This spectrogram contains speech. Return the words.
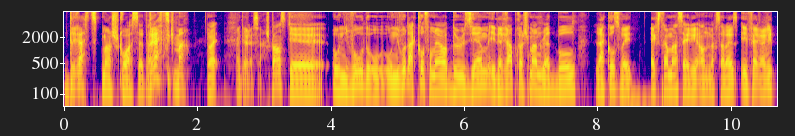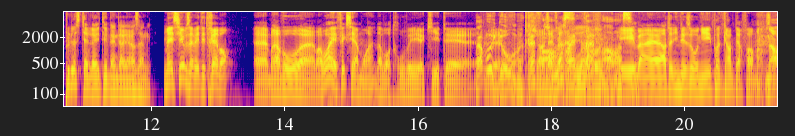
drastiquement, je crois, cette année. Drastiquement. Ouais. Intéressant. Je pense que au niveau, de, au niveau de la course au meilleur deuxième et le rapprochement de Red Bull, la course va être extrêmement serrée entre Mercedes et Ferrari, plus qu'elle l'a été dans les dernières années. Messieurs, vous avez été très bons. Euh, bravo, euh, bravo à FX et à moi d'avoir trouvé euh, qui était. euh, Bravo, le- Hugo. le hein, Très fort. Merci, Ouais, hein, très ouais. fort. Et ben, Anthony Desauniers, pas de grande performance. Non.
